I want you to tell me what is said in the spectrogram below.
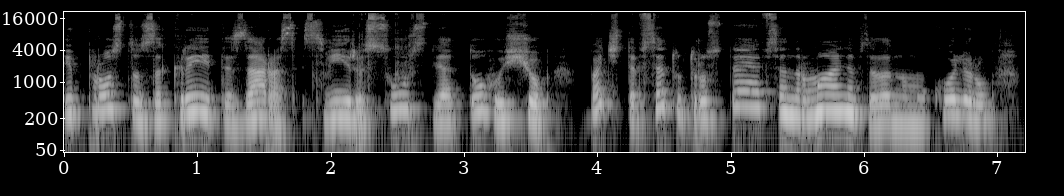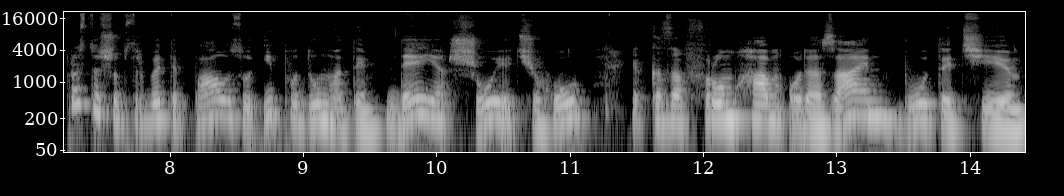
Ви просто закриєте зараз свій ресурс для того, щоб, бачите, все тут росте, все нормально, в зеленому кольору, просто щоб зробити паузу і подумати, де я, що я, чого, як казав From Ham oder Sein, бути чи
